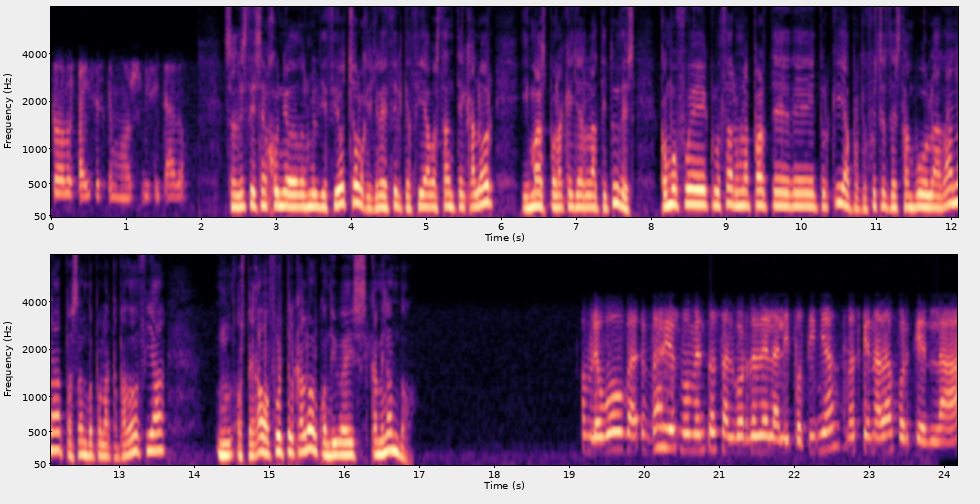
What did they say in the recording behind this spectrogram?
todos los países que hemos visitado. Salisteis en junio de 2018, lo que quiere decir que hacía bastante calor y más por aquellas latitudes. ¿Cómo fue cruzar una parte de Turquía? Porque fuisteis de Estambul a Adana, pasando por la Capadocia. Mm, ¿Os pegaba fuerte el calor cuando ibais caminando? Hombre, hubo varios momentos al borde de la lipotimia, más que nada porque en la,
